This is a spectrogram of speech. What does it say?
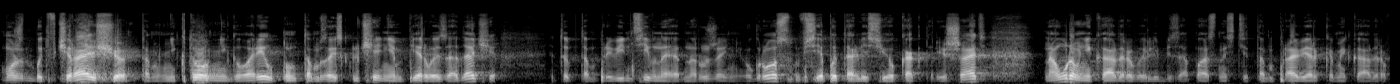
может быть, вчера еще там никто не говорил, ну, там, за исключением первой задачи, это там превентивное обнаружение угроз, все пытались ее как-то решать на уровне кадровой или безопасности, там, проверками кадров,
